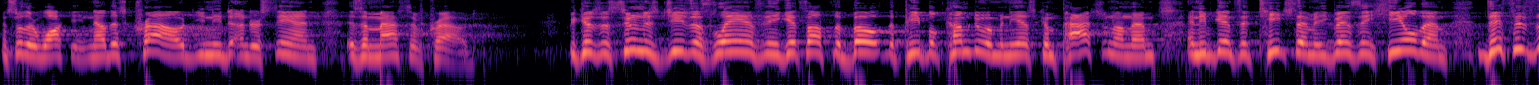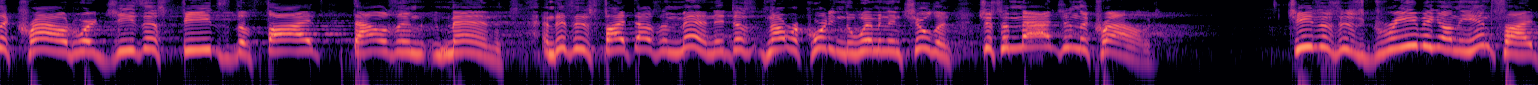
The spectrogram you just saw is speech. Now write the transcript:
And so they're walking. Now, this crowd, you need to understand, is a massive crowd. Because as soon as Jesus lands and he gets off the boat, the people come to him and he has compassion on them and he begins to teach them and he begins to heal them. This is the crowd where Jesus feeds the 5,000 men. And this is 5,000 men. It does, it's not recording the women and children. Just imagine the crowd. Jesus is grieving on the inside,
